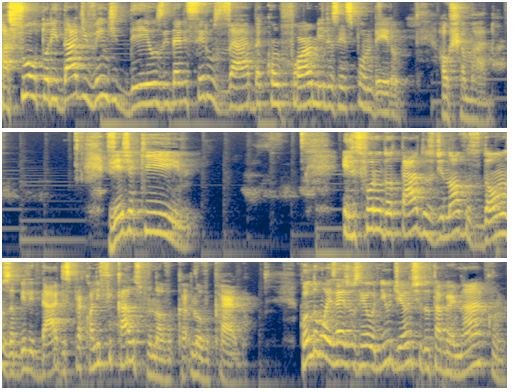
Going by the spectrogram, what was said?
A sua autoridade vem de Deus e deve ser usada conforme eles responderam ao chamado. Veja que eles foram dotados de novos dons, habilidades para qualificá-los para o novo, novo cargo. Quando Moisés os reuniu diante do tabernáculo,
